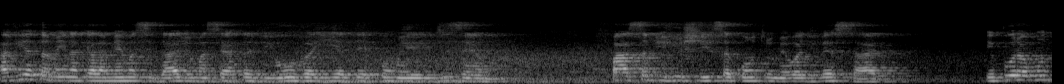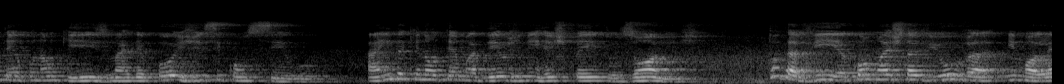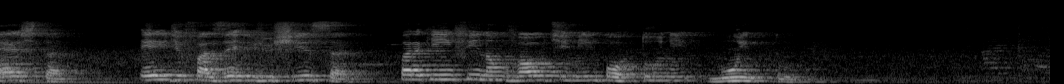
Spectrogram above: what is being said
Havia também naquela mesma cidade uma certa viúva e ia ter com ele, dizendo: faça-me justiça contra o meu adversário. E por algum tempo não quis, mas depois disse consigo: Ainda que não temo a Deus nem respeito os homens, todavia, como esta viúva me molesta, hei de fazer-lhe justiça, para que enfim não volte e me importune muito.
